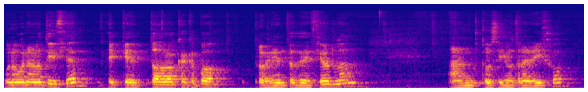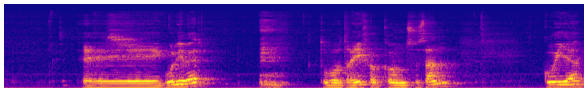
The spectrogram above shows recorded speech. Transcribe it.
Una buena noticia es que todos los cacapós provenientes de Fjordland han conseguido tener hijos. Eh, Gulliver tuvo tres hijos con Susan, Kuya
